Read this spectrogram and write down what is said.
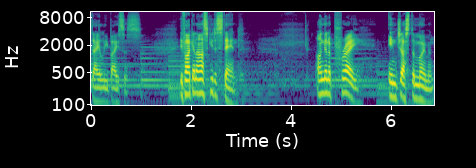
daily basis. If I can ask you to stand, I'm going to pray in just a moment.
